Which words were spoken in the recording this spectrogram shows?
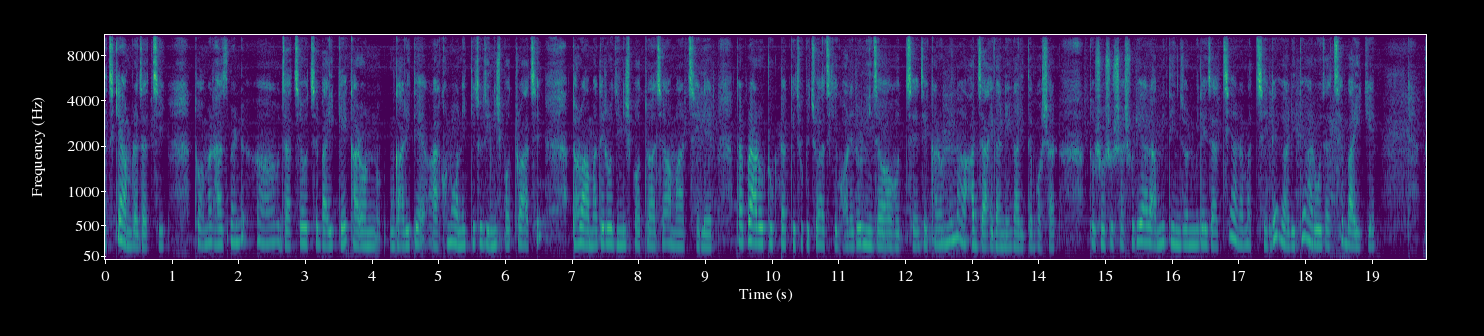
আজকে আমরা যাচ্ছি। তো আমার হাজব্যান্ড যাচ্ছে হচ্ছে বাইকে কারণ গাড়িতে এখনও অনেক কিছু জিনিসপত্র আছে। ধরো আমাদেরও জিনিসপত্র আছে, আমার ছেলের। তারপর আরও টুকটাক কিছু কিছু আজকে ঘরেরও নিয়ে যাওয়া হচ্ছে। যে কারণে না আর জায়গা নেই গাড়িতে বসার। তো শ্বশুর শাশুড়ি আর আমি তিনজন মিলে যাচ্ছি আর আমার ছেলে গাড়িতে আর ও যাচ্ছে বাইকে তো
